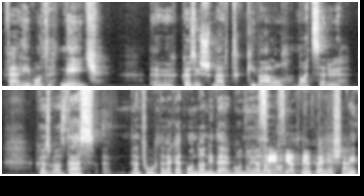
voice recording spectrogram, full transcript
felhívott négy közismert, kiváló, nagyszerű közgazdász. Nem fogok neveket mondani, de gondoljanak. Férfiak, a... nők vegyesen.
